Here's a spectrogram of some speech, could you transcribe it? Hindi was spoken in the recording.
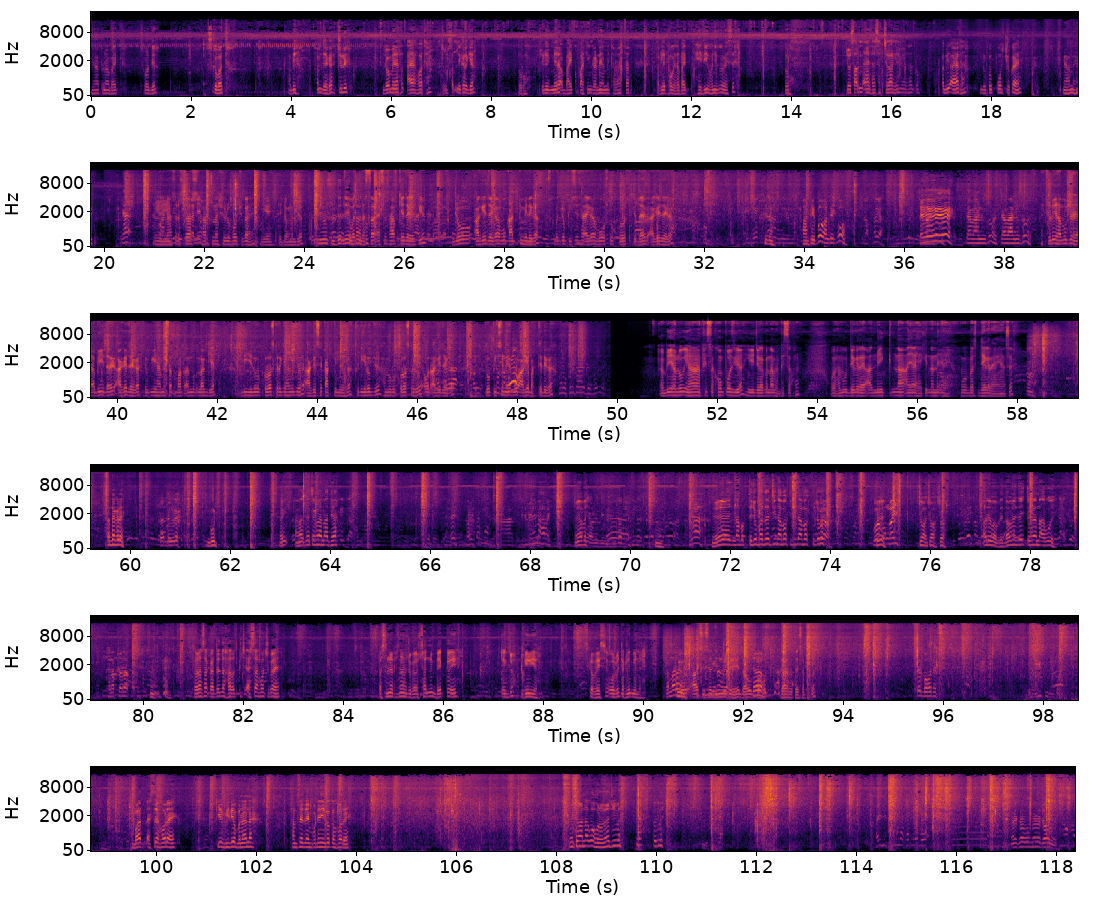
यहाँ अपना बाइक छोड़ दिया। उसके बाद अभी हम जगह एक्चुअली जो मेरे साथ आया हुआ था तो सब निकल गया। तो एक्चुअली मेरा बाइक को पार्किंग करने में थोड़ा सा तकलीफ़ हो गया था बाइक हेवी होने की वजह से। तो जो साथ में आया था सब चला गया। मेरे साथ तो अभी आया था बिल्कुल पहुँच चुका है यहाँ में यहाँ से रास्ता साफ़ करना शुरू हो चुका है ये तेजोंग मंदिर। रास्ता ऐसे साफ़ किया जाएगा कि जो आगे जाएगा वो काट के मिलेगा बट जो पीछे से आएगा वो उसको क्रॉस के डायरेक्ट आगे जाएगा। आंटी आंटी पो। एक्चुअली हम लोग जो है अभी डायरेक्ट आगे जाएगा क्योंकि यहाँ में सब बहुत आदमी लग गया। अभी ये लोग क्रॉस करके हम जो है आगे से काट के मिलेगा फिर ये लोग जो है हम लोग को क्रॉस करके और आगे जाएगा। जो पीछे में वो आगे भागते रहेगा। अभी हम लोग यहाँ फिर सखों पहुँच गया। ये जगह का नाम है फिर सखों और हम लोग देख रहे हैं आदमी कितना आया है कितना नहीं आया है। वो बस देख रहे हैं यहाँ से। Kadang अरे बाप रे दावने दे चंगा ना ओए खनक खनक थोड़ा सा कहते तो हालत कुछ ऐसा हो चुका है पसीना पसीना हो चुका है साथ में बैग का एक जो गिर गया इसका वैसे और भी तकलीफ़ मिल रहा है हमारा तो आज जैसे दिन में जो है दाव बहुत दार होता है सबका। चल बहुत है। बात ऐसे हो रहा है कि वीडियो बनाना हमसे ज़्यादा इम्पोर्टेंट ये लोग का हो रहा है। मैं कहाँ ना को हो रहा है जी में? क्या? पगले। ऐसा वो मेरा डाउन है।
